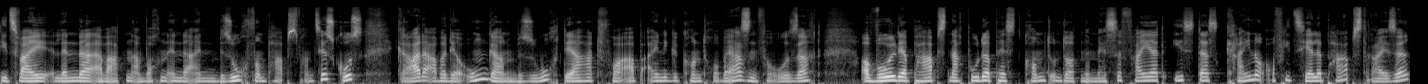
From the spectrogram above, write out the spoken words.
Die zwei Länder erwarten am Wochenende einen Besuch vom Papst Franziskus. Gerade aber der Ungarn-Besuch, der hat vorab einige Kontroversen verursacht. Obwohl der Papst nach Budapest kommt und dort eine Messe feiert, ist das keine offizielle Papstreise.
